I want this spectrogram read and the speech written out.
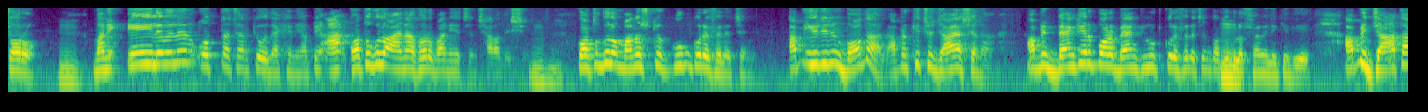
চরম। মানে এই লেভেলের অত্যাচার কেউ দেখেনি। আপনি কতগুলো আয়নাঘর বানিয়েছেন সারা দেশে। কতগুলো মানুষকে গুম করে ফেলেছেন? আপনি ইউ ডিডন্ট বদার আপনার কিছু যায় আসে না। আপনি ব্যাংকের পর ব্যাংক লুট করে ফেলেছেন কতগুলো ফ্যামিলিকে দিয়ে। আপনি যা তা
